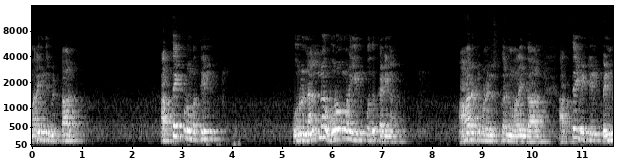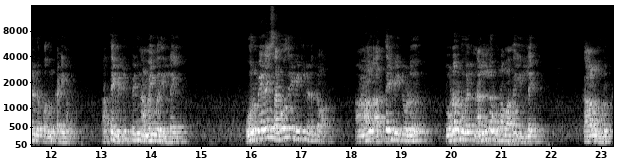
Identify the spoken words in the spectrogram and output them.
மறைந்து விட்டால் அத்தை குடும்பத்தில் ஒரு நல்ல உறவுமுறை இருப்பது கடினம். ஆறு எட்டு பன்னெண்டு சுக்கரன் மறைந்தால் அத்தை வீட்டில் பெண் எடுப்பதும் கடினம். அத்தை வீட்டில் பெண் அமைவதில்லை. ஒருவேளை சகோதரி வீட்டில் எடுக்கலாம். ஆனால் அத்தை வீட்டோடு தொடர்புகள் நல்ல உறவாக இல்லை. காலம் முழுக்க.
